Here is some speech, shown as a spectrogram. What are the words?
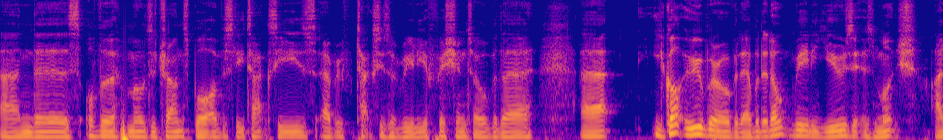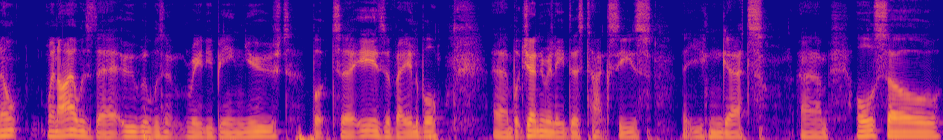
and there's other modes of transport. Obviously, taxis. Every taxis are really efficient over there. Uh, you got Uber over there, but they don't really use it as much. I don't when I was there, Uber wasn't really being used, but uh, it is available. Um, but generally, there's taxis that you can get. Um, also,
